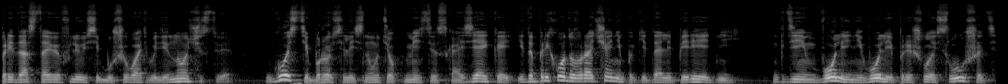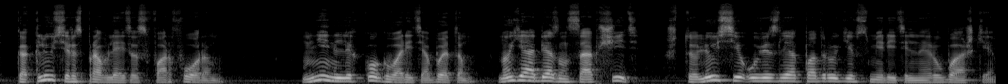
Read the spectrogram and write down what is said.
Предоставив Люси бушевать в одиночестве, гости бросились на утек вместе с хозяйкой и до прихода врача не покидали передней, где им волей-неволей пришлось слушать, как Люси расправляется с фарфором. Мне нелегко говорить об этом, но я обязан сообщить, что Люси увезли от подруги в смирительной рубашке.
